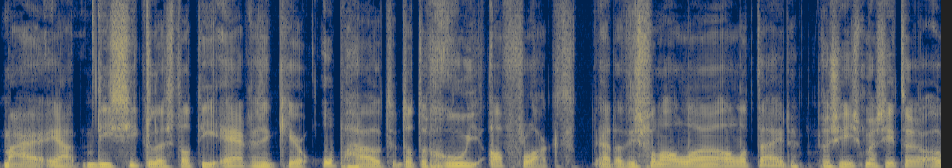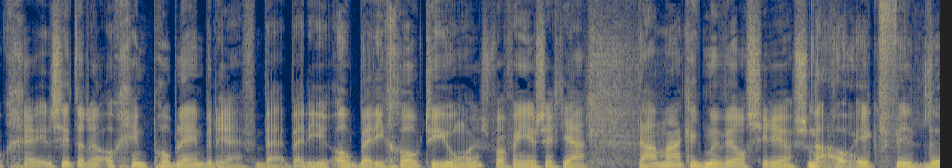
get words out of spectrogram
Maar ja, die cyclus, dat die ergens een keer ophoudt, dat de groei afvlakt. Ja, dat is van alle, alle tijden. Precies, maar zitten er ook geen, zitten er ook geen probleembedrijven bij? bij die, ook bij die grote jongens, waarvan je zegt, ja, daar maak ik me wel serieus zorgen Nou, ik vind eh,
